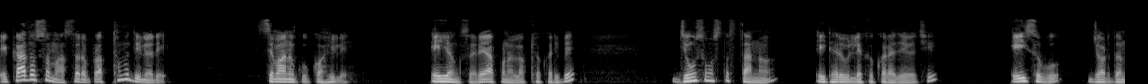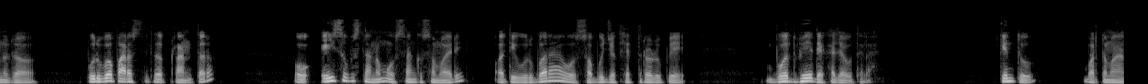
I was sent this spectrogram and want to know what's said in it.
ଏକାଦଶ ମାସର ପ୍ରଥମ ଦିନରେ ସେମାନଙ୍କୁ କହିଲେ ଏହି ଅଂଶରେ ଆପଣ ଲକ୍ଷ୍ୟ କରିବେ ଯେଉଁ ସମସ୍ତ ସ୍ଥାନ ଏହିଠାରେ ଉଲ୍ଲେଖ କରାଯାଇଅଛି ଏହିସବୁ ଜର୍ଦ୍ଦନର ପୂର୍ବ ପାରସ୍ଥିତ ପ୍ରାନ୍ତର ଓ ଏହିସବୁ ସ୍ଥାନ ମୂଷାଙ୍କ ସମୟରେ ଅତି ଉର୍ବରା ଓ ସବୁଜ କ୍ଷେତ୍ର ରୂପେ ବୋଧଭେ ଦେଖାଯାଉଥିଲା। କିନ୍ତୁ ବର୍ତ୍ତମାନ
